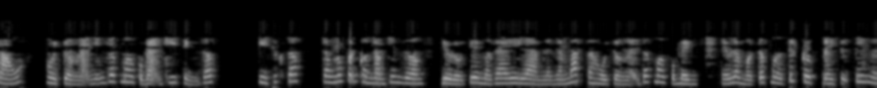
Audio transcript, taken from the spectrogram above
6. Hồi tưởng lại những giấc mơ của bạn khi tỉnh giấc. Khi thức giấc, trong lúc vẫn còn nằm trên giường, điều đầu tiên mà Gary làm là nhắm mắt và hồi tưởng lại giấc mơ của mình. Nếu là một giấc mơ tích cực, đầy tự tin và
